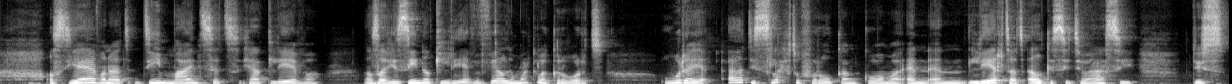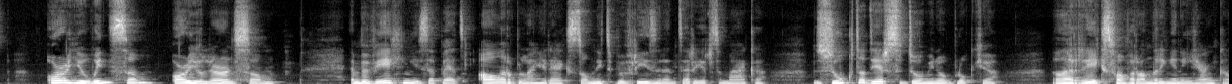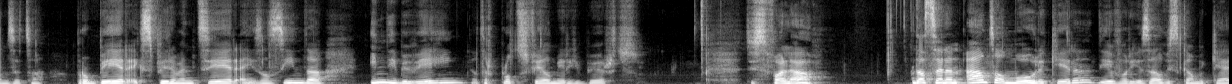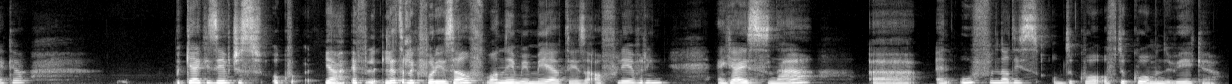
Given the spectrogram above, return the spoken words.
Als jij vanuit die mindset gaat leven, dan zal je zien dat leven veel gemakkelijker wordt. Hoe dat je uit die slachtofferrol kan komen en, en leert uit elke situatie. Dus, or you win some, or you learn some. En beweging is daarbij het allerbelangrijkste om niet te bevriezen en terger te maken. Zoek dat eerste domino-blokje dat een reeks van veranderingen in gang kan zetten. Probeer, experimenteer en je zal zien dat in die beweging dat er plots veel meer gebeurt. Dus voilà. Dat zijn een aantal mogelijkheden die je voor jezelf eens kan bekijken. Bekijk eens eventjes ook ja, even letterlijk voor jezelf. Wat neem je mee uit deze aflevering? En ga eens na uh, en oefen dat eens op de, of de komende weken.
